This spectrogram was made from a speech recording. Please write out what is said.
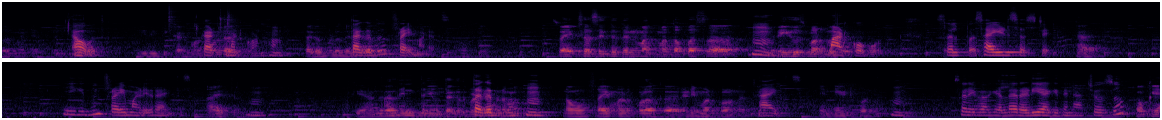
ಗೌರ್ಮೆಂಟ್ ಹೌದು. ಈ ರೀತಿ ಕಟ್ ಮಾಡ್ಕೊಂಡು ಹ್ಞೂ ತೆಗೆದು ಫ್ರೈ ಮಾಡೋದು. ಸೊ ಎಕ್ಸಸ್ ಇದ್ದದನ್ನ ಮತ್ತೆ ಮತ್ತೆ ವಾಪಸ್ ರೀಯೂಸ್ ಮಾಡ್ಬೋದು. ಮಾಡ್ಕೋಬೋದು. ಸ್ವಲ್ಪ ಸೈಡ್ಸ್ ಅಷ್ಟೇ. ಈಗ ಇದನ್ನ ಫ್ರೈ ಮಾಡಿದ್ರೆ ಆಯ್ತು ಸರ್. ಆಯ್ತು. ಹ್ಞೂ ಓಕೆ ಅಂದ್ರೆ ಅದನ್ನ ನೀವು ತೆಗೆದು ನಾವು ಫ್ರೈ ಮಾಡ್ಕೊಳಕ್ಕೆ ರೆಡಿ ಮಾಡ್ಕೊಳ್ಳೋಣ ಅಂತ ಆಯ್ತು ಸರ್. ಎಣ್ಣೆ ಇಟ್ಕೊಂಡು. ಹ್ಞೂ ಸರ್ ಇವಾಗೆಲ್ಲ ರೆಡಿ ಆಗಿದೆ ನಾಚೋಸು ಓಕೆ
